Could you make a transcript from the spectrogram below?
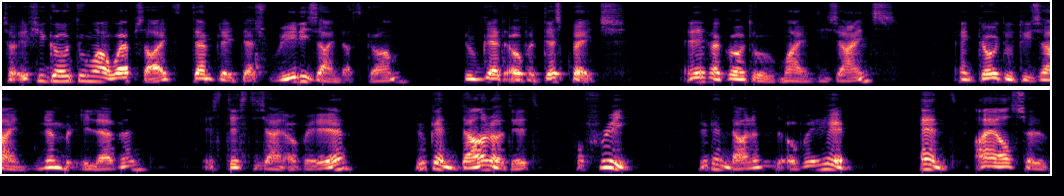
So if you go to my website template-redesign.com, you get over this page. And if I go to my designs and go to design number 11, it's this design over here, you can download it for free. You can download it over here. And I also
